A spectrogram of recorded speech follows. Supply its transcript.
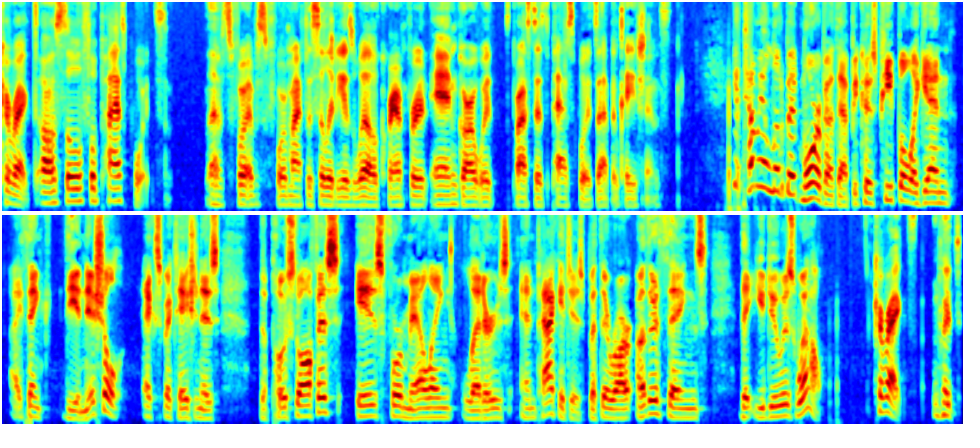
Correct. Also for passports. That's for, that's for my facility as well. Cranford and Garwood process passports applications. Yeah, tell me a little bit more about that because people, again, I think the initial expectation is the post office is for mailing letters and packages, but there are other things that you do as well. Correct. Which,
